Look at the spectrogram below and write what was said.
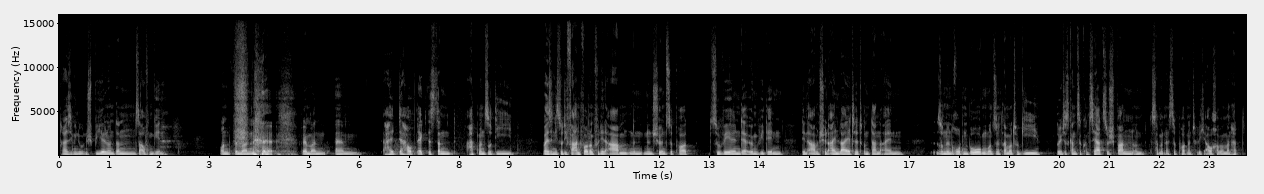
30 Minuten spielen und dann saufen gehen. Und wenn man, wenn man ähm, halt der Hauptact ist, dann hat man so die, weiß ich nicht, so die Verantwortung für den Abend, einen, einen schönen Support zu wählen, der irgendwie den, den Abend schön einleitet und dann einen, so einen roten Bogen und so eine Dramaturgie durch das ganze Konzert zu spannen. Und das hat man als Support natürlich auch, aber man hat,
